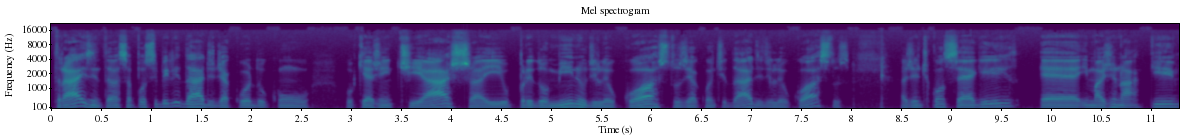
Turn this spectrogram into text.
traz então essa possibilidade, de acordo com o, o que a gente acha e o predomínio de leucócitos e a quantidade de leucócitos, a gente consegue é, imaginar que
